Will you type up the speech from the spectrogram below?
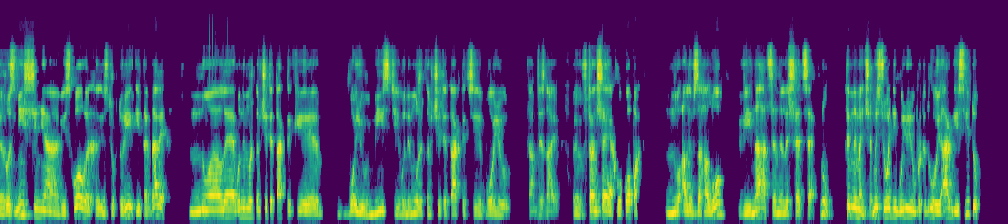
е, розміщення військових, інструкторів і так далі. Ну але вони можуть навчити тактики бою в місті, вони можуть навчити тактиці бою, там не знаю, е, в траншеях, в окопах. Ну але взагалом війна це не лише це. Ну тим не менше, ми сьогодні воюємо проти другої армії світу,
